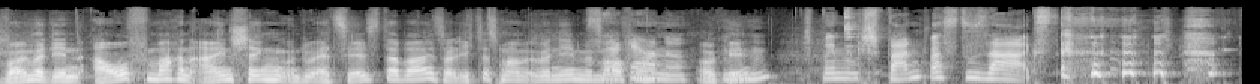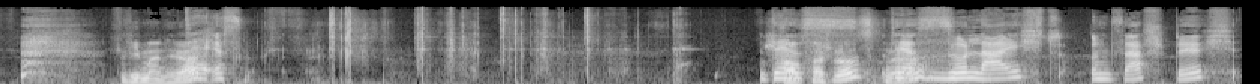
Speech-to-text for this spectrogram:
Wollen wir den aufmachen, einschenken und du erzählst dabei? Soll ich das mal übernehmen? Mit Sehr Aufmachen? gerne. Okay. Mhm. Ich bin gespannt, was du sagst. Wie man hört. Der ist der ist, ne? der ist so leicht und saftig.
